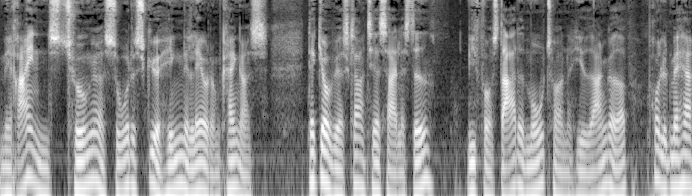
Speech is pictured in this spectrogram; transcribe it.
Med regnens tunge og sorte skyer hængende lavt omkring os, der gjorde vi os klar til at sejle afsted. Vi får startet motoren og hivet ankeret op. Prøv lidt med her.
